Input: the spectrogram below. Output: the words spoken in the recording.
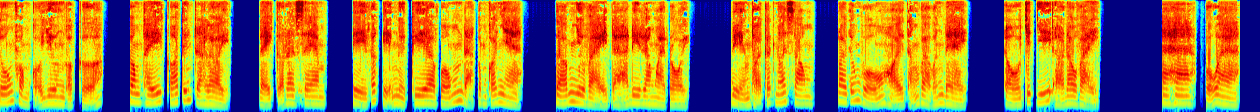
xuống phòng cổ dương gõ cửa, không thấy có tiếng trả lời, đẩy cửa ra xem, thì phát hiện người kia vốn đã không có nhà, sớm như vậy đã đi ra ngoài rồi. Điện thoại kết nối xong, Lôi tướng Vũ hỏi thẳng vào vấn đề. Cậu chết dí ở đâu vậy? Ha ha, Vũ à,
